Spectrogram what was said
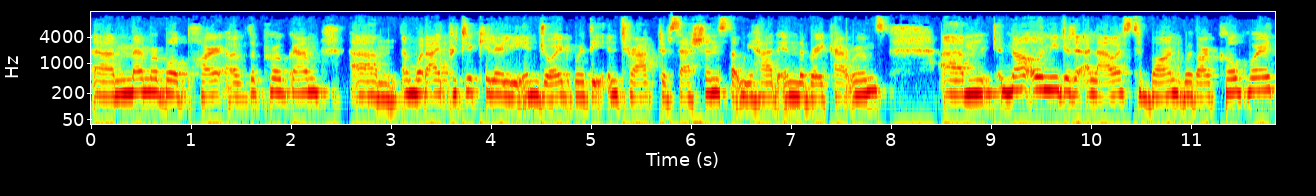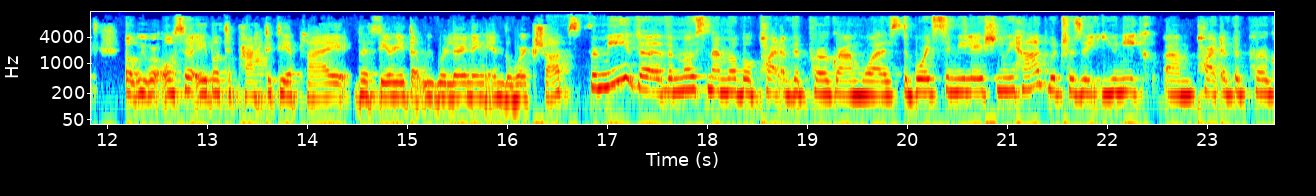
uh, memorable part of the program um, and what I particularly enjoyed were the interactive sessions that we had in the breakout rooms. Um, not only did it allow us to bond with our cohort, but we were also able to practically apply the theory that we were learning in the workshops. For me, the, the most memorable part of the program was the board simulation we had, which was a unique um, part of the program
